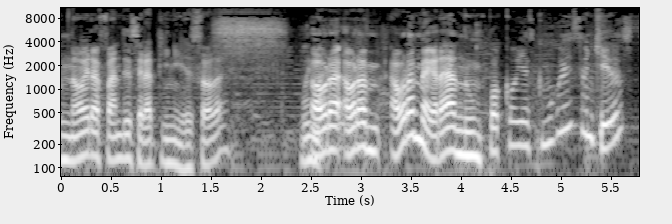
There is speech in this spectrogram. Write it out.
no era fan de Cerati ni de Soda. Muy mal. Ahora, ahora, ahora me agradan un poco y es como, güey, son chidos.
